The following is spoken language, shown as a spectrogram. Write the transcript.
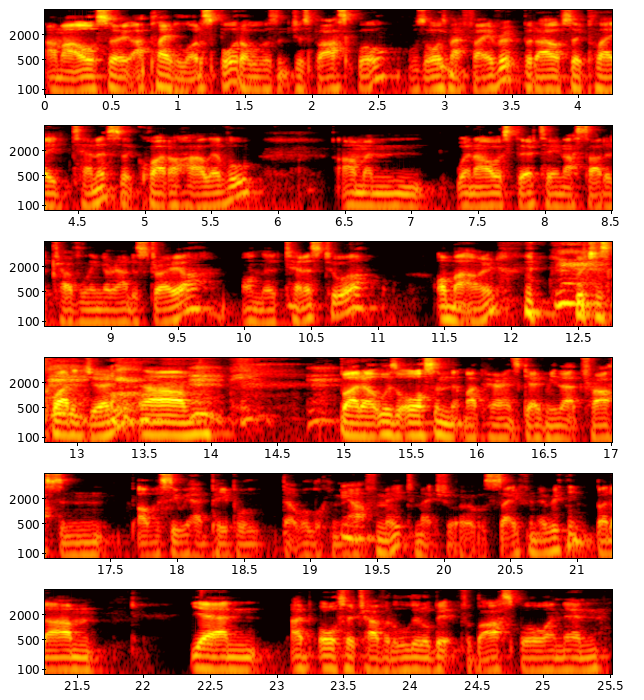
um, I also I played a lot of sport. I wasn't just basketball; it was always my favorite, but I also played tennis at quite a high level. Um, and when I was thirteen, I started traveling around Australia on the tennis tour on my own, which was quite a journey. Um, but it was awesome that my parents gave me that trust and obviously we had people that were looking out for me to make sure it was safe and everything but um yeah and i'd also traveled a little bit for basketball and then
